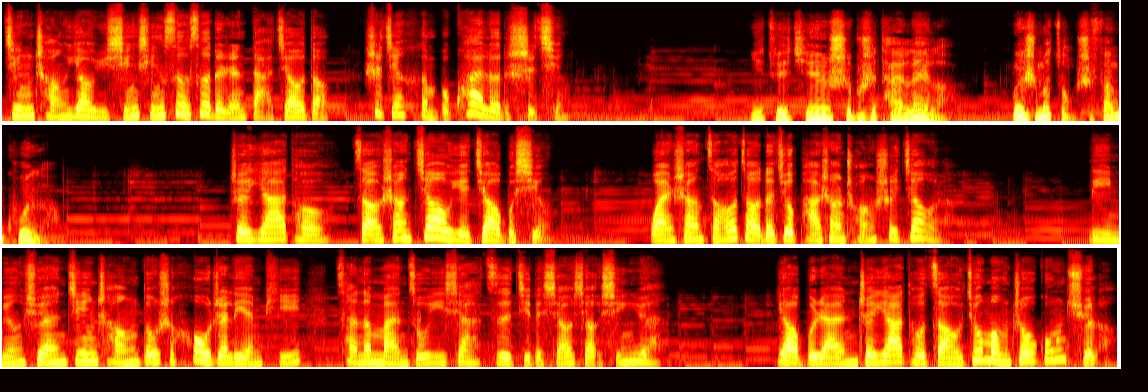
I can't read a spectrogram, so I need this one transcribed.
经常要与形形色色的人打交道，是件很不快乐的事情。你最近是不是太累了？为什么总是犯困啊？这丫头早上叫也叫不醒，晚上早早的就爬上床睡觉了。李明轩经常都是厚着脸皮才能满足一下自己的小小心愿，要不然这丫头早就梦周公去了。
